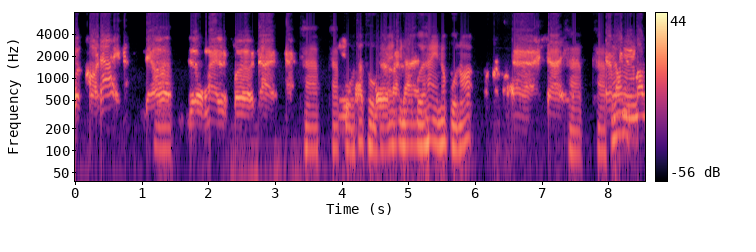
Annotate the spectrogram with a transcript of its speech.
ก็ขอได้นะเดี๋ยวลงให้เบอร์ได้นะครับ ครับปูถ้าถูกเดี๋ยวให้พี่น้องเบอร์ให้เนาะปูเนาะอ่าใช่ครับครับแต่แล้วมันมัน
